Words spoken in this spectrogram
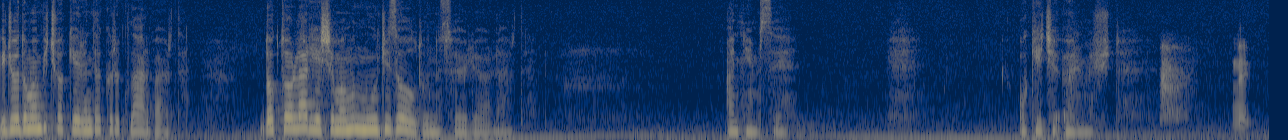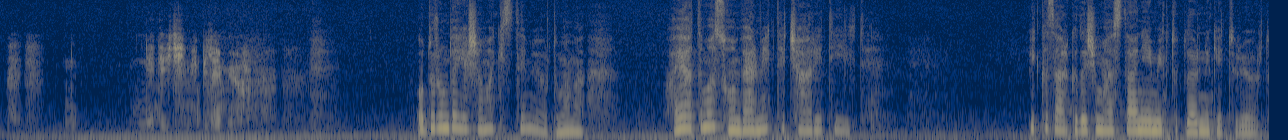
Vücudumun birçok yerinde kırıklar vardı. Doktorlar yaşamamın mucize olduğunu söylüyorlardı. Annemse o gece ölmüştü. Ne, diyeceğimi bilemiyorum. O durumda yaşamak istemiyordum ama hayatıma son vermek de çare değildi. Bir kız arkadaşım hastaneye mektuplarını getiriyordu.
